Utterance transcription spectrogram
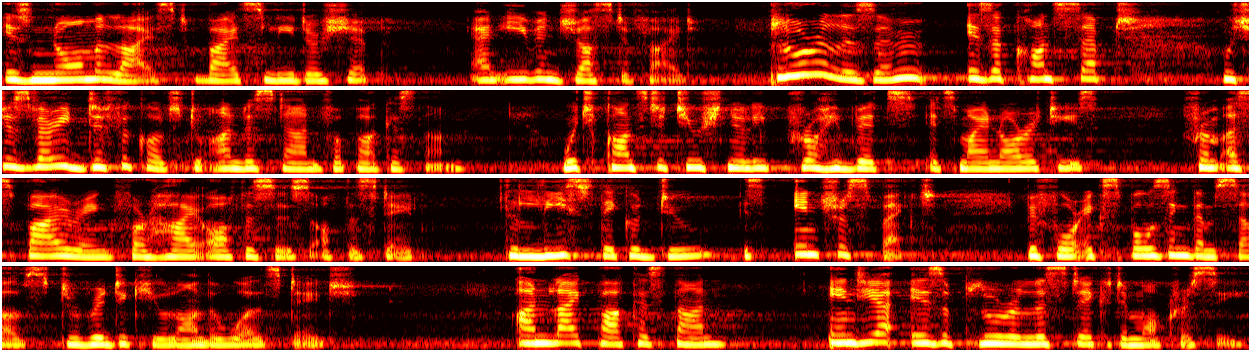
is normalized by its leadership and even justified. Pluralism is a concept which is very difficult to understand for Pakistan, which constitutionally prohibits its minorities from aspiring for high offices of the state. The least they could do is introspect before exposing themselves to ridicule on the world stage. Unlike Pakistan, India is a pluralistic democracy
